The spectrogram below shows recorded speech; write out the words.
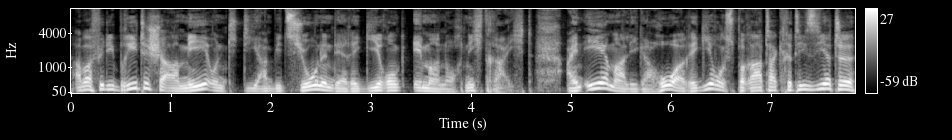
aber für die britische Armee und die Ambitionen der Regierung immer noch nicht reicht. Ein ehemaliger hoher Regierungsberater kritisierte,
